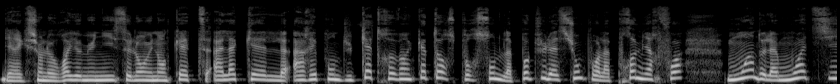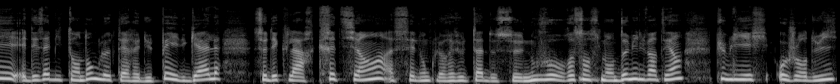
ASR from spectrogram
Direction le Royaume-Uni, selon une enquête à laquelle a répondu 94% de la population pour la première fois, moins de la moitié des habitants d'Angleterre et du Pays de Galles se déclarent chrétiens. C'est donc le résultat de ce nouveau recensement 2021 publié aujourd'hui.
